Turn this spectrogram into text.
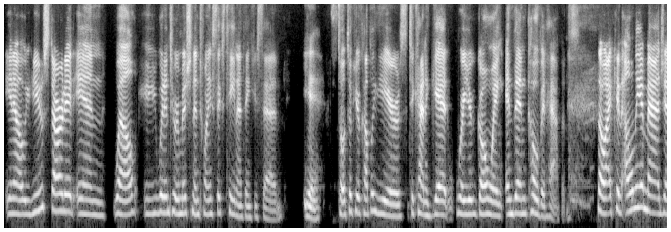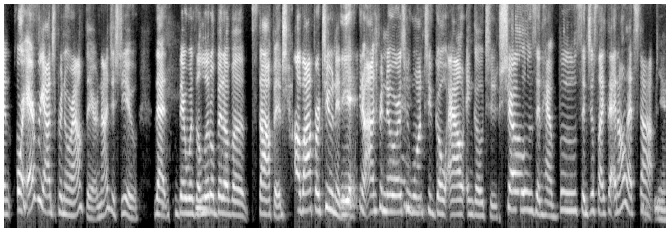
You know, you started in, well, you went into remission in 2016, I think you said. Yeah. So it took you a couple of years to kind of get where you're going, and then COVID happens. So I can only imagine for every entrepreneur out there, not just you, that there was a mm-hmm. little bit of a stoppage of opportunity. Yeah. You know, entrepreneurs who want to go out and go to shows and have booths and just like that, and all that stopped. Yeah.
